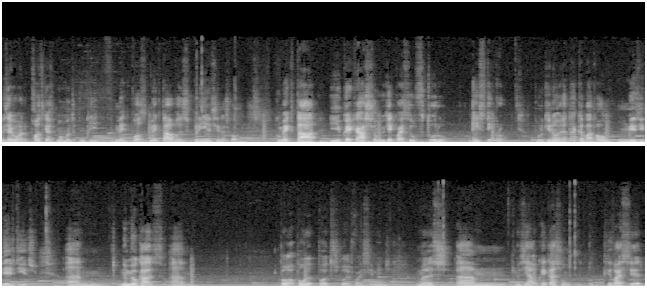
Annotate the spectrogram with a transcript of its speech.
Por isso mano, podcast moment. O que, como é que você, como é que está a vossa experiência na escola? Como é que está e o que é que acham e o que é que vai ser o futuro em setembro? Porque não, já está a acabar, falam um mês e 10 dias. Um, no meu caso, um, para, para, para outras pessoas vai ser menos. Mas, um, mas yeah, o que é que acham que vai ser?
